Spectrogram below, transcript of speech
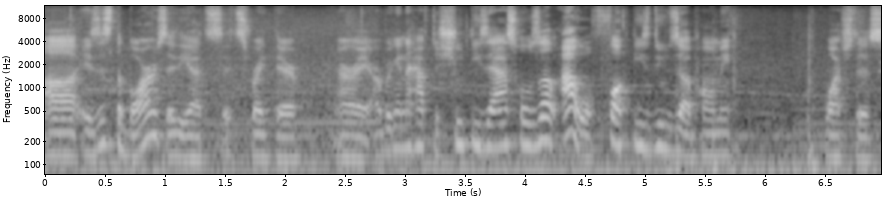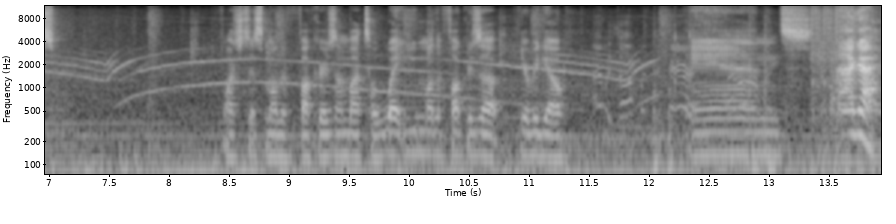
Uh, is this the bar? So, yeah, it's, it's right there. Alright, are we going to have to shoot these assholes up? I will fuck these dudes up, homie. Watch this. Watch this, motherfuckers. I'm about to wet you motherfuckers up. Here we go. And... I got.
